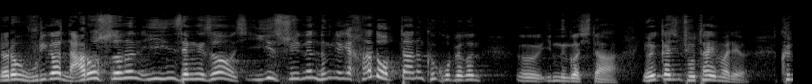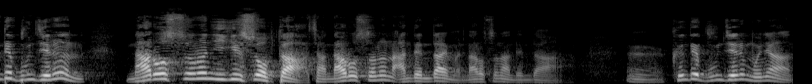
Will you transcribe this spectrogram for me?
여러분, 우리가 나로서는 이 인생에서 이길 수 있는 능력이 하나도 없다는 그 고백은 어, 있는 것이다. 여기까지 좋다 이 말이에요. 근데 문제는 나로서는 이길 수 없다. 자, 나로서는 안 된다. 이 말 나로서는 안 된다. 예. 근데 문제는 뭐냐?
